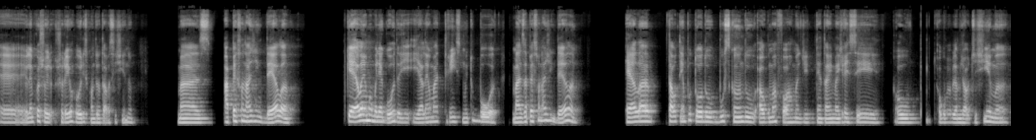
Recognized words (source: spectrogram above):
É, eu lembro que eu chorei, horrores quando eu tava assistindo. Mas a personagem dela. Porque ela é uma mulher gorda e, e ela é uma atriz muito boa. Mas a personagem dela, ela tá o tempo todo buscando alguma forma de tentar emagrecer ou algum problema de autoestima,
